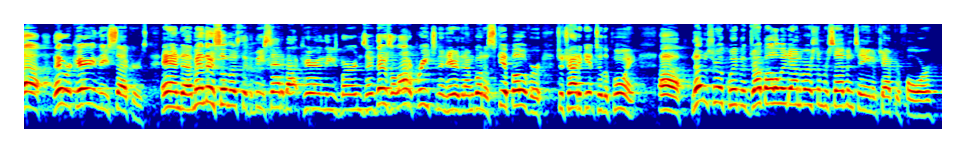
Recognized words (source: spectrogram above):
uh, they were carrying these suckers, and uh, man, there's so much that could be said about carrying these burdens. There, there's a lot of preaching in here that I'm going to skip over to try to get to the point. Uh, notice real quickly, drop all the way down to verse number 17 of chapter four.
